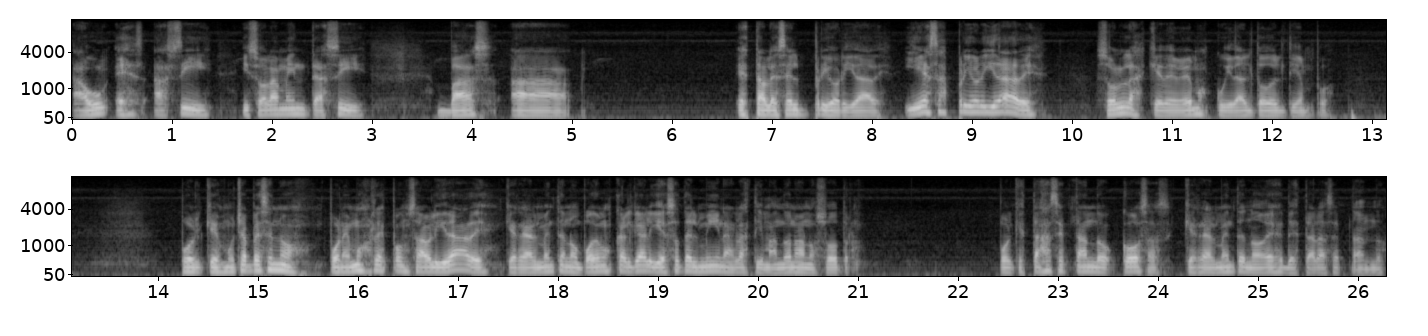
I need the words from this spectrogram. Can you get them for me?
aún es así y solamente así vas a establecer prioridades. Y esas prioridades son las que debemos cuidar todo el tiempo. Porque muchas veces nos ponemos responsabilidades que realmente no podemos cargar y eso termina lastimándonos a nosotros porque estás aceptando cosas que realmente no debes de estar aceptando.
